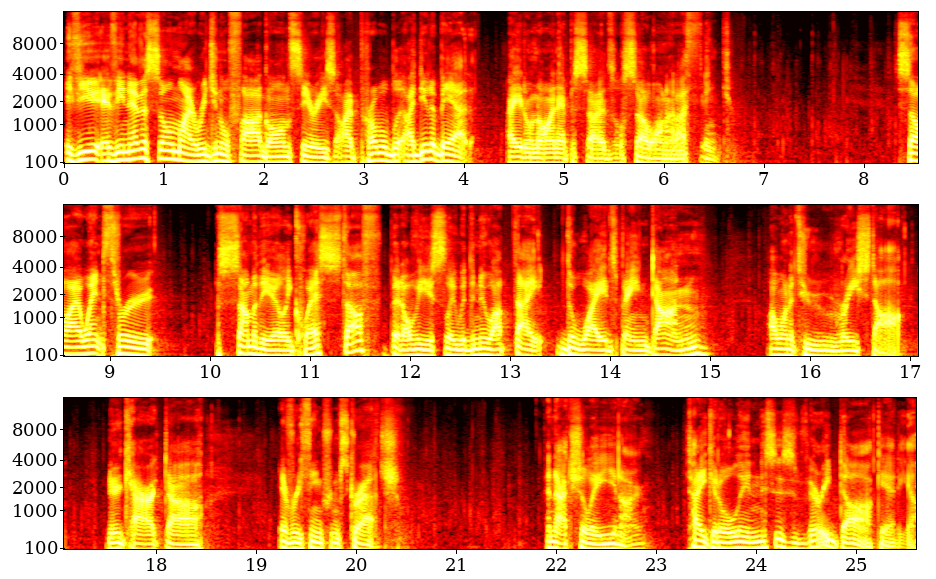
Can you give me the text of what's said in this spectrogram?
if you if you never saw my original Fargone series, I probably I did about eight or nine episodes or so on it, I think. So I went through some of the early quest stuff, but obviously with the new update, the way it's been done, I wanted to restart. New character, everything from scratch. And actually, you know, take it all in. This is very dark out here.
